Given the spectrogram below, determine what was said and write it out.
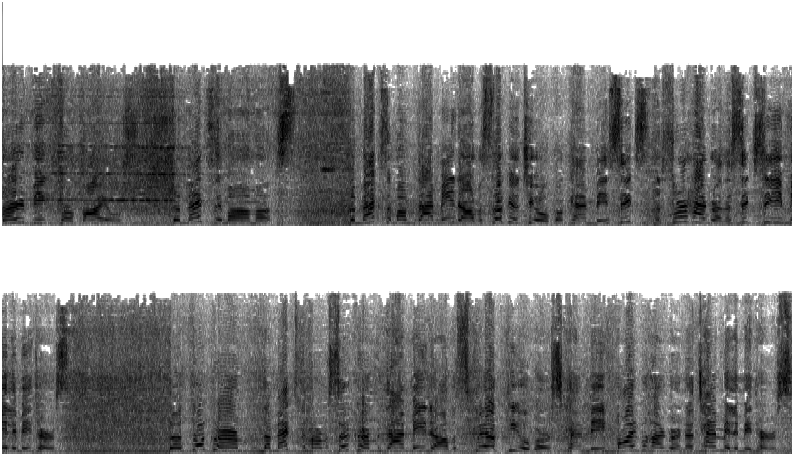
very big profiles. The maximum the maximum diameter of a circuit tube can be six, 360 millimeters. The, circum, the maximum circum diameter of square tubes can be 510 millimeters.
